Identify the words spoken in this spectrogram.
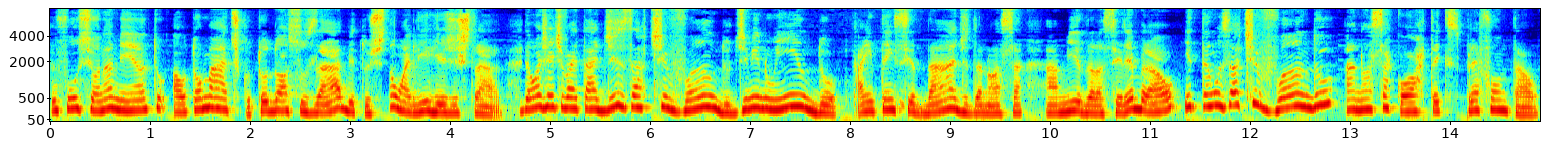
o funcionamento automático. Todos os nossos hábitos estão ali registrados. Então a gente vai estar desativando, diminuindo a intensidade da nossa amígdala cerebral e estamos ativando a nossa córtex pré-frontal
